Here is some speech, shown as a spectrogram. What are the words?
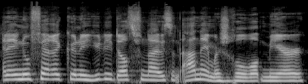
En in hoeverre kunnen jullie dat vanuit een aannemersrol wat meer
